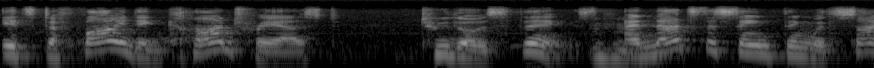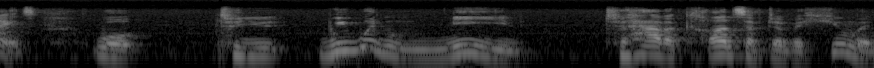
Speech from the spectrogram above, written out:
It's defined in contrast to those things. Mhm. And that's the same thing with science. Well, to you, we wouldn't need to have a concept of a human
